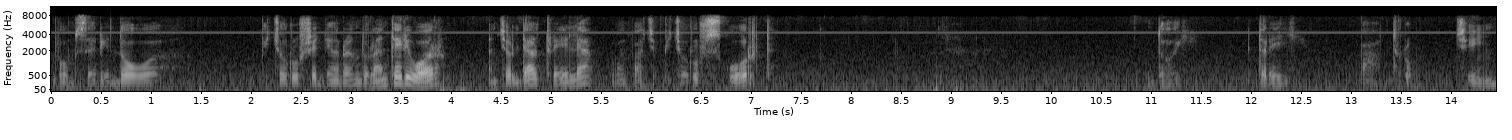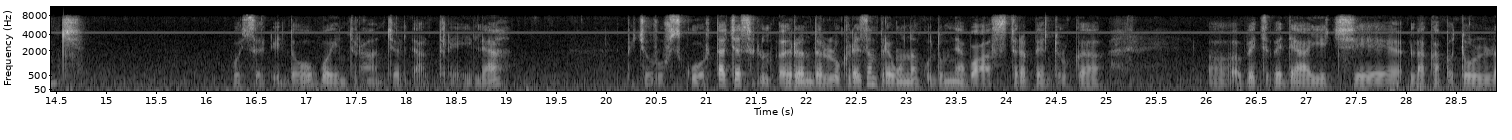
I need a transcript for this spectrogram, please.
vom sări două piciorușe din rândul anterior, în cel de-al treilea vom face picioruș scurt, 2, 3, 4, 5, voi sări două, voi intra în cel de-al treilea, picioruș scurt. Acest rând îl lucrez împreună cu dumneavoastră pentru că uh, veți vedea aici la capătul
